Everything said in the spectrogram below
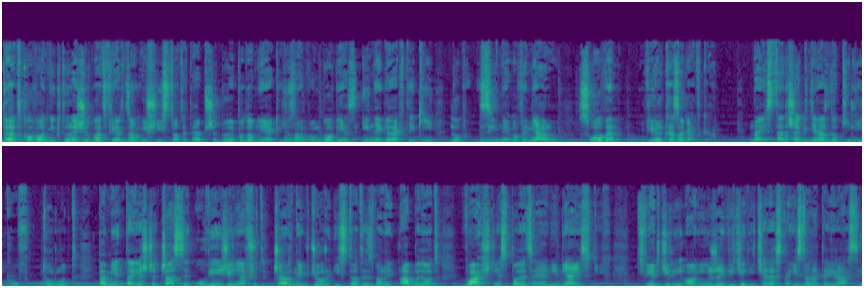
Dodatkowo niektóre źródła twierdzą, iż istoty te przybyły podobnie jak Yuzan Wongowie z innej galaktyki lub z innego wymiaru. Słowem, wielka zagadka. Najstarsze gniazdo kilików, Turut, pamięta jeszcze czasy uwięzienia wśród czarnych dziur istoty zwanej Abelot właśnie z polecenia niebiańskich. Twierdzili oni, że widzieli cielesne istoty tej rasy,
